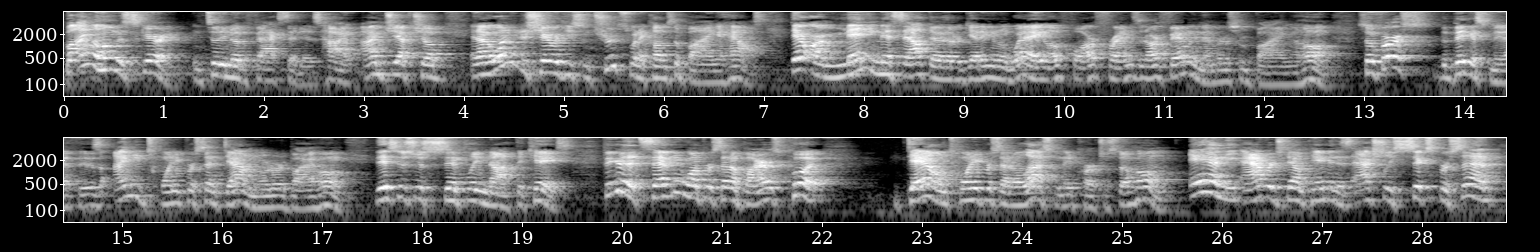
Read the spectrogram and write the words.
Buying a home is scary until you know the facts that is. Hi, I'm Jeff Chubb, and I wanted to share with you some truths when it comes to buying a house. There are many myths out there that are getting in the way of our friends and our family members from buying a home. So first, the biggest myth is I need 20% down in order to buy a home. This is just simply not the case. Figure that 71% of buyers put down 20% or less when they purchased a home. And the average down payment is actually 6%.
